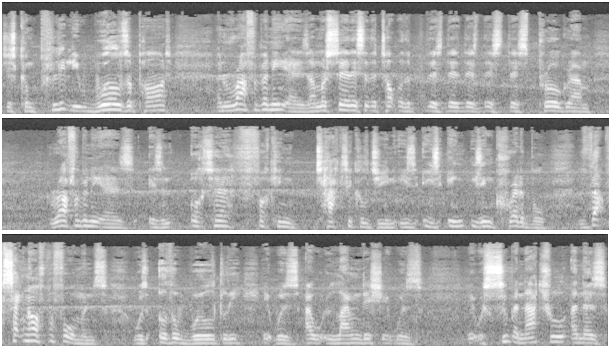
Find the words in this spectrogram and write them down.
just completely worlds apart. And Rafa Benitez, I must say this at the top of the, this, this, this, this program. Rafa Benitez is an utter fucking tactical genius. He's, he's, he's incredible. That second half performance was otherworldly. It was outlandish. It was it was supernatural. And there's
